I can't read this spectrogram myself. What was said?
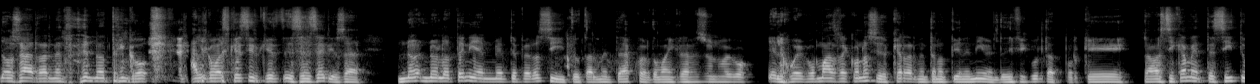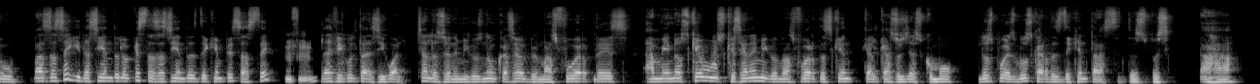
O sea, realmente no tengo algo más que decir que es en serio. O sea, no, no lo tenía en mente, pero sí, totalmente de acuerdo. Minecraft es un juego, el juego más reconocido que realmente no tiene nivel de dificultad, porque, o sea, básicamente, si tú vas a seguir haciendo lo que estás haciendo desde que empezaste, la dificultad es igual. O sea, los enemigos nunca se vuelven más fuertes, a menos que busques enemigos más fuertes, que, que al caso ya es como los puedes buscar desde que entraste. Entonces, pues, Ajá.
